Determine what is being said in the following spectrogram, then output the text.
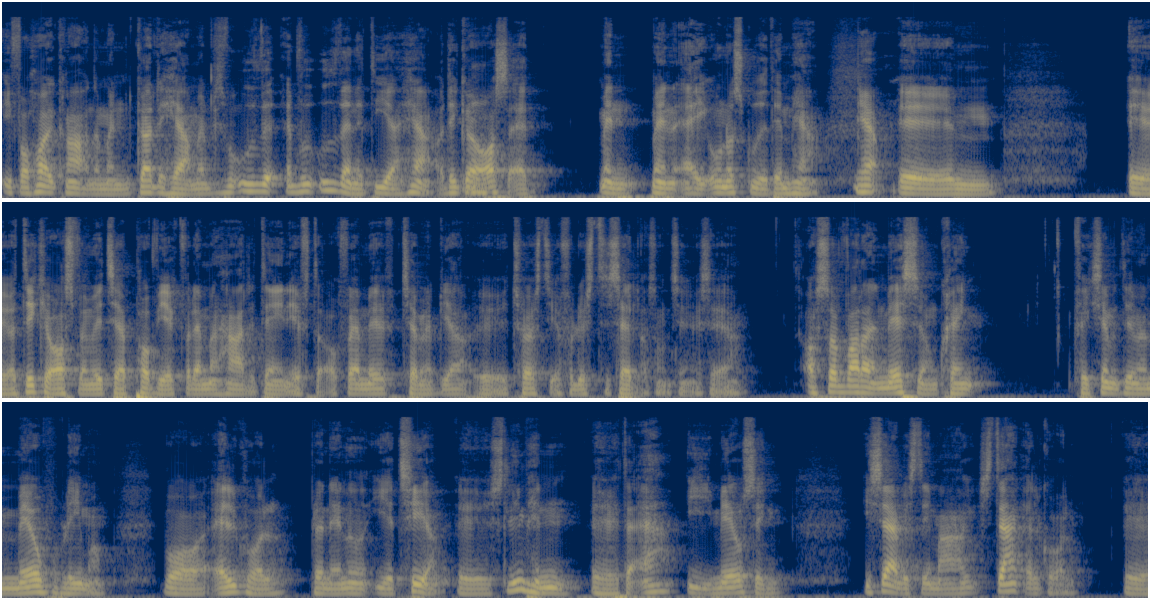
i for høj grad, når man gør det her. Man bliver udv- udvandet de her her, og det gør mm. også, at man, man er i underskud af dem her. Ja. Øh, øh, og det kan også være med til at påvirke, hvordan man har det dagen efter, og være med til, at man bliver øh, tørstig og får lyst til salt og sådan ting. Og så var der en masse omkring, for eksempel det med maveproblemer, hvor alkohol blandt andet irriterer øh, slimhinden, øh, der er i mavesækken. Især hvis det er meget stærk alkohol. Øh,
